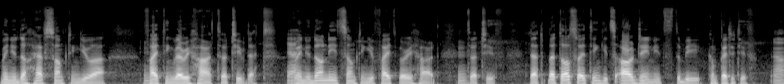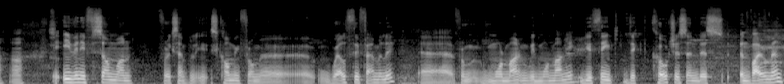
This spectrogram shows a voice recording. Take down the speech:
when you don't have something you are mm. fighting very hard to achieve that. Yeah. When you don't need something, you fight very hard mm. to achieve that. But also, I think it's our dream. It's to be competitive. Uh, uh. So even if someone, for example, is coming from a, a wealthy family, uh, from more money with more money, do you think the coaches and this environment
